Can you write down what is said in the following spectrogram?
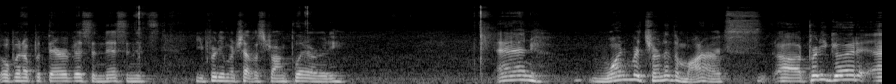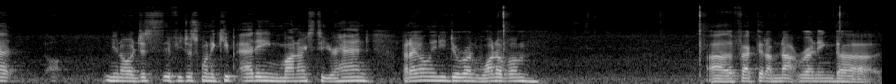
open up with Erebus and this and it's you pretty much have a strong play already. And one Return of the Monarchs. Uh, pretty good at, you know, just if you just want to keep adding Monarchs to your hand. But I only need to run one of them. Uh, the fact that I'm not running the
